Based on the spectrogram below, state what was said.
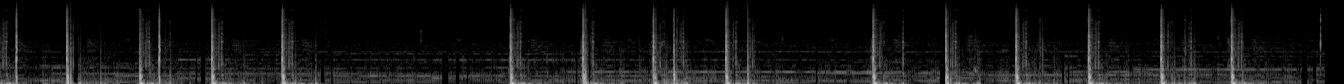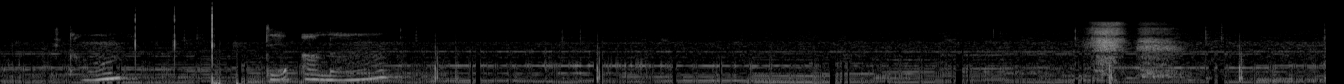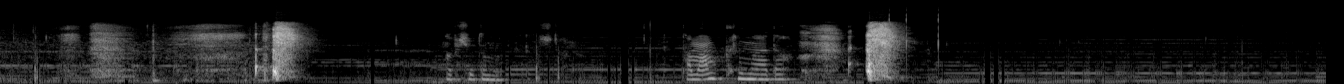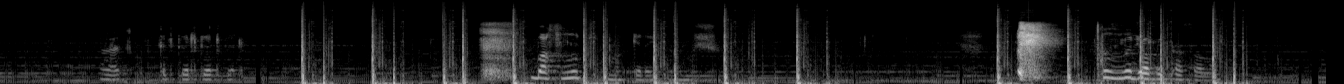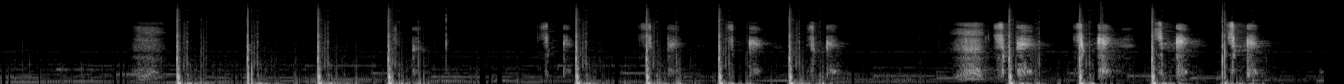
Hapşırdım arkadaşlar. Tamam kırmaya da. evet kır kır kır kır. Basılı tutmak gerekiyormuş. Hızlıca bir kasalım.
